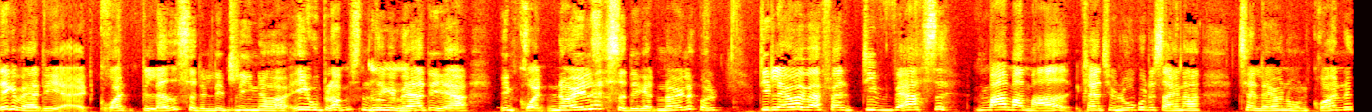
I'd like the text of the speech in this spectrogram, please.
Det kan være, at det er et grønt blad, så det lidt ligner EU-blomsten. Mm. Det kan mm. være, at det er en grøn nøgle, så det ikke er et nøglehul. De laver i hvert fald diverse, meget, meget, meget kreative logodesignere til at lave nogle grønne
